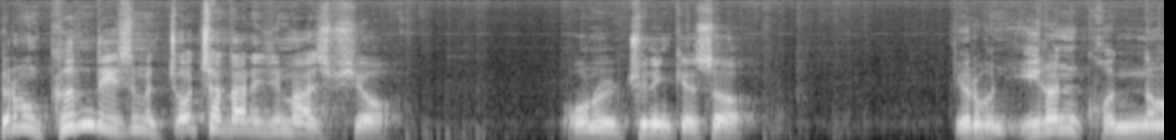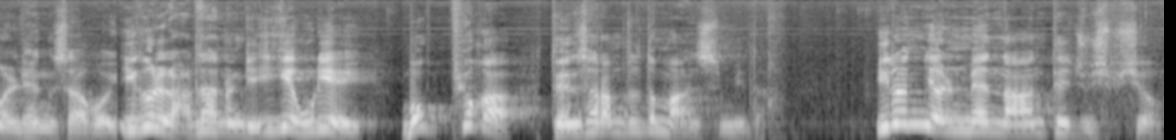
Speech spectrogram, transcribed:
여러분 그런 데 있으면 쫓아다니지 마십시오. 오늘 주님께서 여러분 이런 권능을 행사하고 이걸 나타나는 게 이게 우리의 목표가 된 사람들도 많습니다. 이런 열매 나한테 주십시오.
